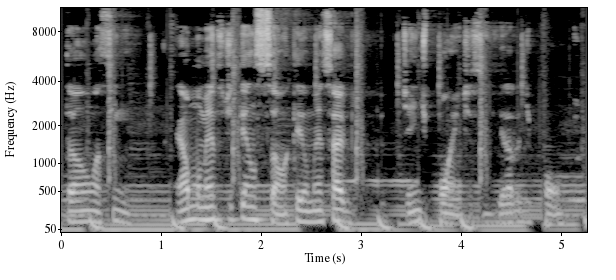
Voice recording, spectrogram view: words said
Então, assim, é um momento de tensão, aquele momento, sabe, change point, assim, virada de ponto.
